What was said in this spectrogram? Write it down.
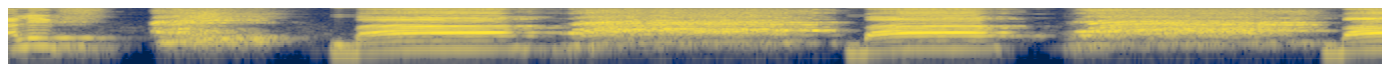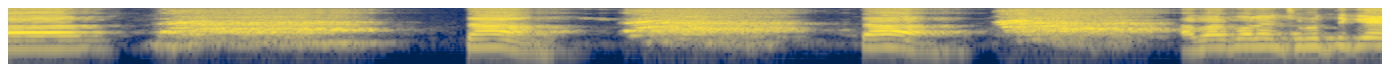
আলিফ। বা। বা। বা। তা। তা। আবার বলেন শুরু থেকে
